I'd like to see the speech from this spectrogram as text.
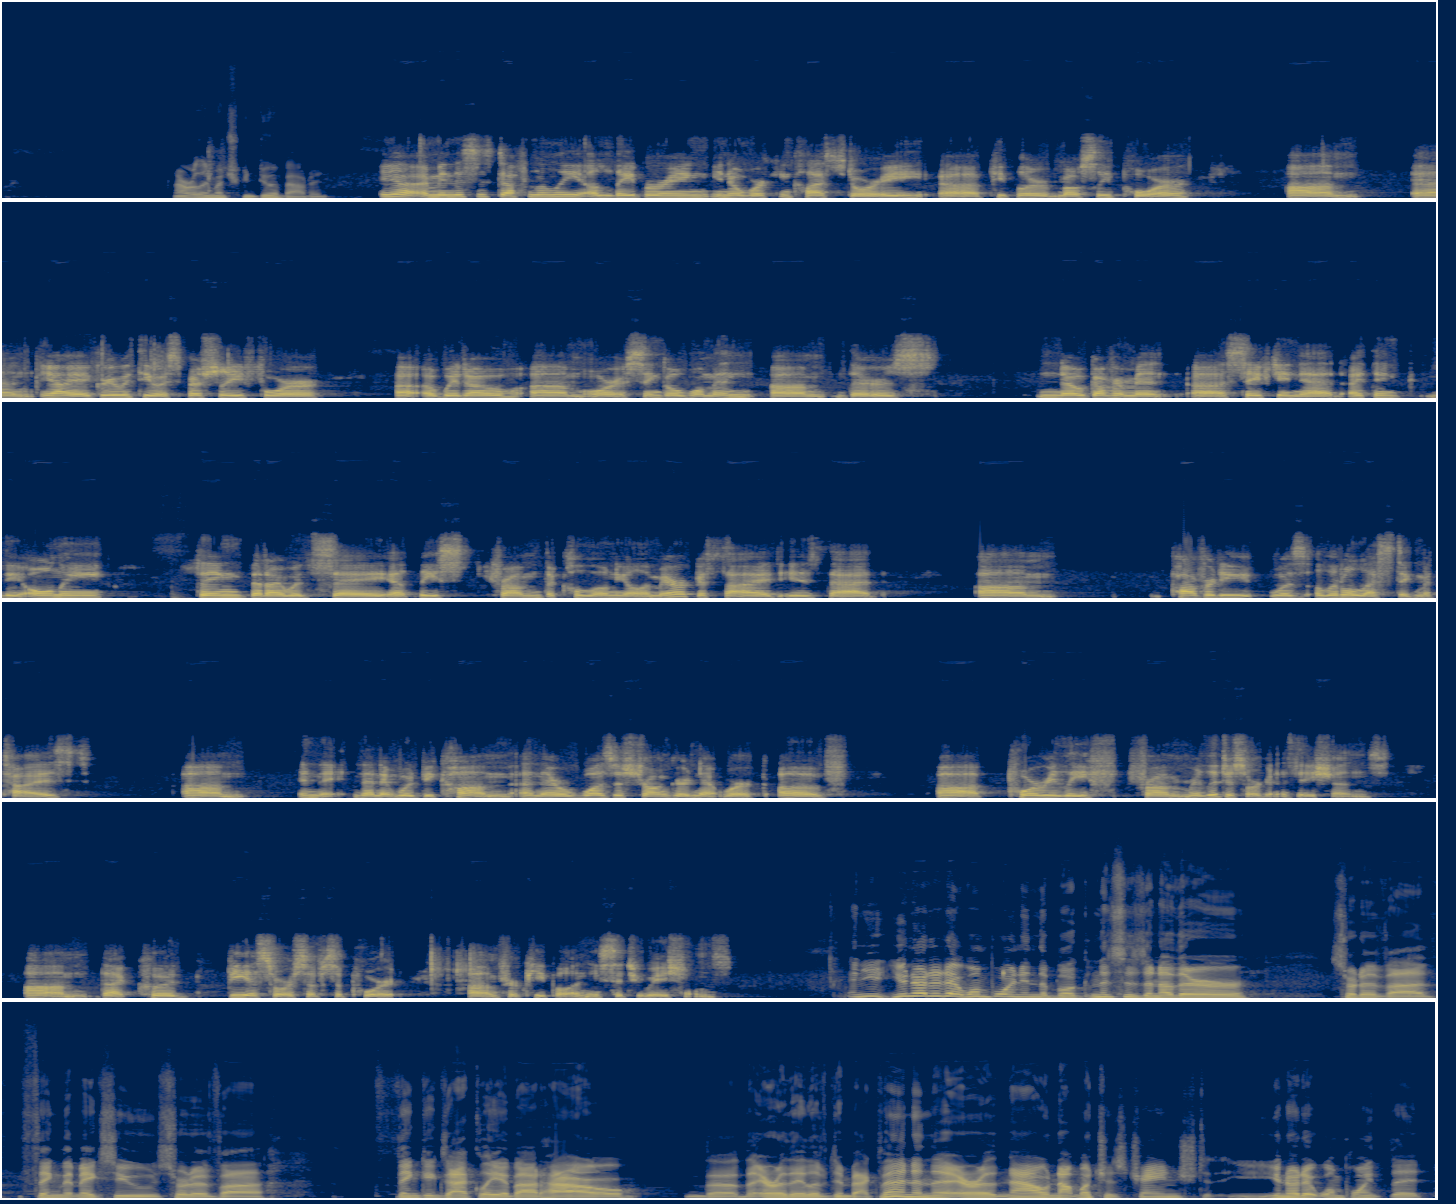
not really much you can do about it. Yeah i mean this is definitely a laboring you know working class story. Uh, people are mostly poor. Um, and yeah i agree with you especially for a, a widow um, or a single woman, um, there's no government uh, safety net. I think the only thing that I would say, at least from the colonial America side, is that um, poverty was a little less stigmatized um, the, than it would become, and there was a stronger network of uh, poor relief from religious organizations um, that could be a source of support um, for people in these situations. And you, you noted at one point in the book, and this is another sort of uh, thing that makes you sort of uh, think exactly about how the the era they lived in back then and the era now, not much has changed. You noted at one point that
